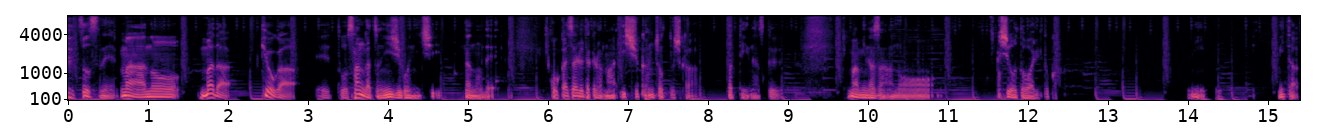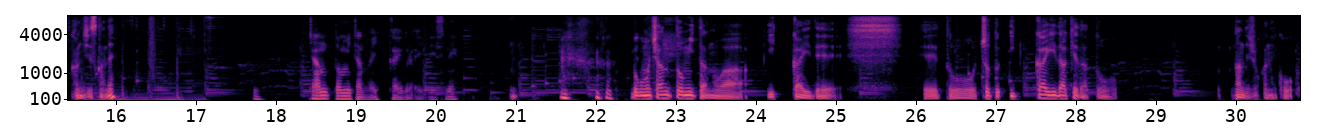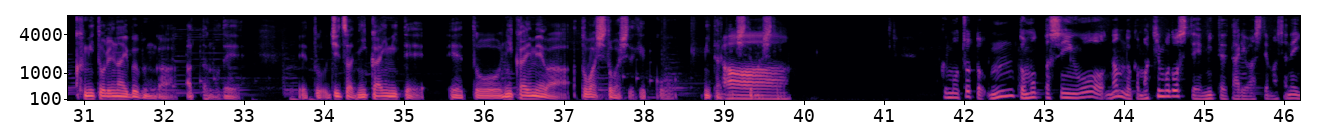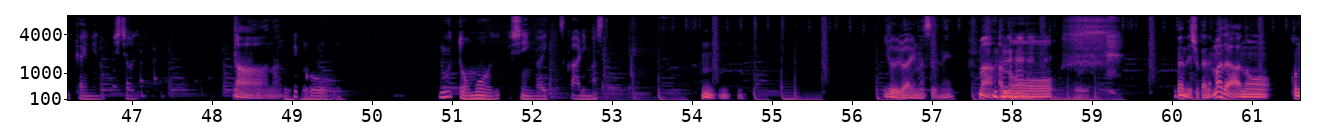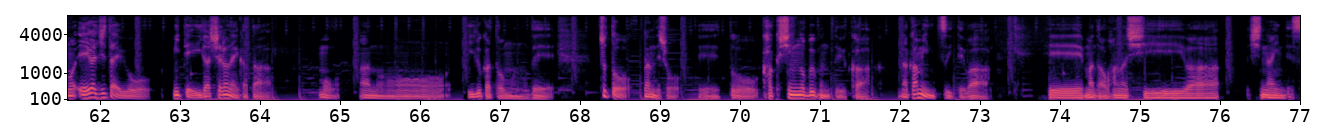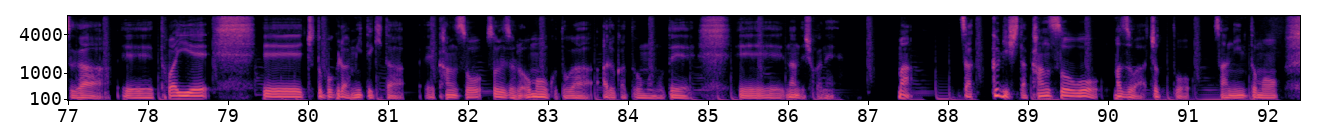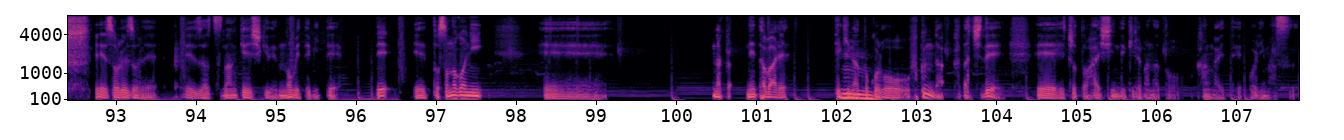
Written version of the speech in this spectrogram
そうですね。まあ、あの、まだ今日が、えっ、と、3月25日なので、公開されたからまあ1週間ちょっとしか経っていなく、まあ皆さん、あの、仕事終わりとかに見た感じですかね。ちゃんと見たのは1回ぐらいですね。僕もちゃんと見たのは1回で、えっ、と、ちょっと1回だけだと、なんでしょうかね、こう、汲み取れない部分があったので、えっ、と、実は2回見て、えっ、と、2回目は飛ばし飛ばしで結構見たりしてましたあ。僕もちょっと、うーんと思ったシーンを何度か巻き戻して見てたりはしてましたね。一回目の視聴時。ああ、なるほ結構うーと思うシーンがいくつかありました。ど。うんうんうん。いろいろありますよね。まあ、あのーなんでしょうかね。まだあの、この映画自体を見ていらっしゃらない方も、あのーいるかと思うので、ちょっと、なんでしょう。えっ、と、革新の部分というか、中身については、えーまだお話はしないんですが、えーとはいええーちょっと僕らは見てきた感想、それぞれ思うことがあるかと思うので、えー、なんでしょうかね。まあ、ざっくりした感想を、まずはちょっと3人とも、えーそれぞれ、えー雑談形式で述べてみて、で、えっ、と、その後に、えーなんか、ネタバレ的なところを含んだ形で、えーちょっと配信できればなと考えております。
